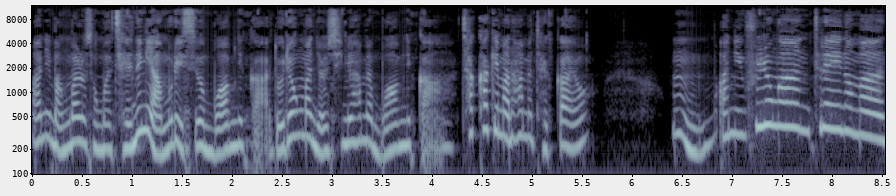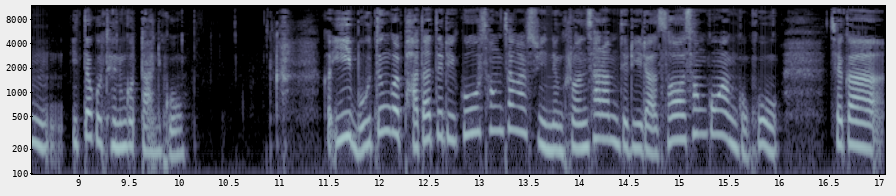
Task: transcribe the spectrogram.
아니 막말로 정말 재능이 아무리 있으면 뭐합니까? 노력만 열심히 하면 뭐합니까? 착하기만 하면 될까요? 음, 아니 훌륭한 트레이너만 있다고 되는 것도 아니고 그러니까 이 모든 걸 받아들이고 성장할 수 있는 그런 사람들이라서 성공한 거고 제가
